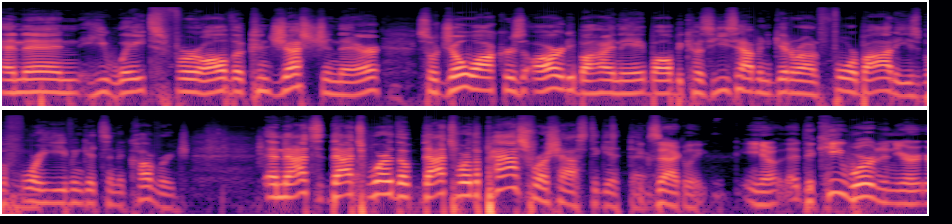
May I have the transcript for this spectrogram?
and then he waits for all the congestion there. So Joe Walker's already behind the eight ball because he's having to get around four bodies before he even gets into coverage, and that's that's where the that's where the pass rush has to get there. Exactly. You know, the key word in your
